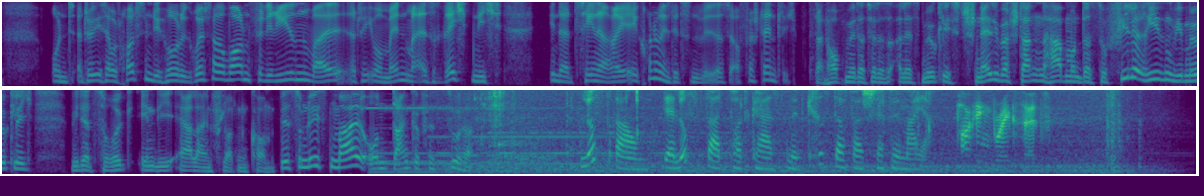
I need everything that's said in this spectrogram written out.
Und natürlich ist aber trotzdem die Hürde größer geworden für die Riesen, weil natürlich im Moment man erst recht nicht in der Zehnerreihe Economy sitzen will. Das ist ja auch verständlich. Dann hoffen wir, dass wir das alles möglichst schnell überstanden haben und dass so viele Riesen wie möglich wieder zurück in die Airline-Flotten kommen. Bis zum nächsten Mal und danke fürs Zuhören. Luftraum, der Luftfahrt-Podcast mit Christopher Scheffelmeier. Parking brake set.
